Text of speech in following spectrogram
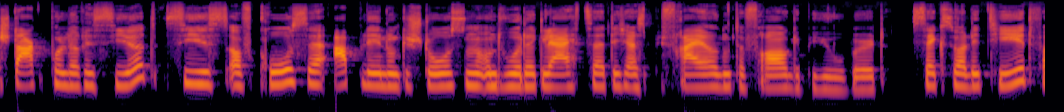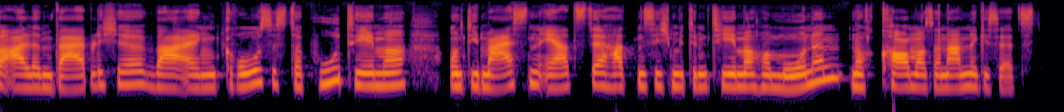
stark polarisiert. Sie ist auf große Ablehnung gestoßen und wurde gleichzeitig als Befreiung der Frau bejubelt. Sexualität, vor allem weibliche, war ein großes Tabuthema und die meisten Ärzte hatten sich mit dem Thema Hormonen noch kaum auseinandergesetzt.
